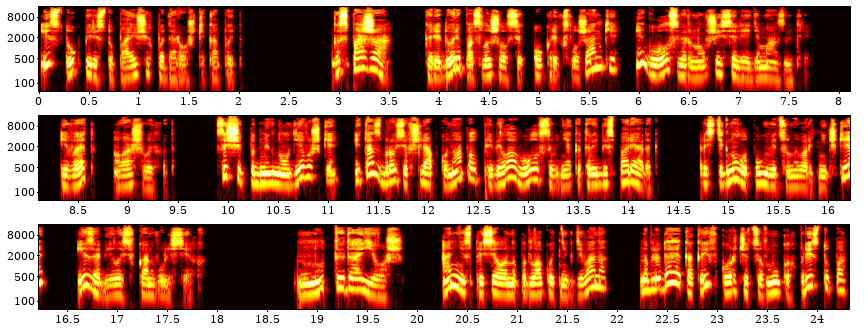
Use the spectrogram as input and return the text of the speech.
и стук переступающих по дорожке копыт. «Госпожа!» В коридоре послышался окрик служанки и голос вернувшейся леди Мазентри. «Ивет, ваш выход». Сыщик подмигнул девушке, и та, сбросив шляпку на пол, привела волосы в некоторый беспорядок, расстегнула пуговицу на воротничке и забилась в конвульсиях. «Ну ты даешь!» Аннис присела на подлокотник дивана, наблюдая, как Ив корчится в муках приступа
